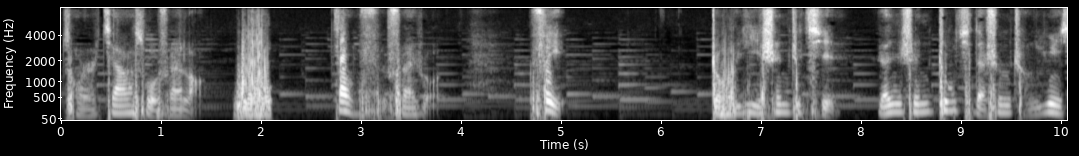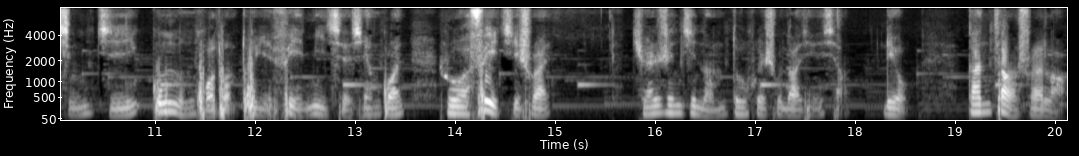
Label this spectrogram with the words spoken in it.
从而加速衰老。五、脏腑衰弱。肺主一身之气，人身周期的生成、运行及功能活动都与肺密切相关。若肺气衰，全身机能都会受到影响。六，肝脏衰老。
